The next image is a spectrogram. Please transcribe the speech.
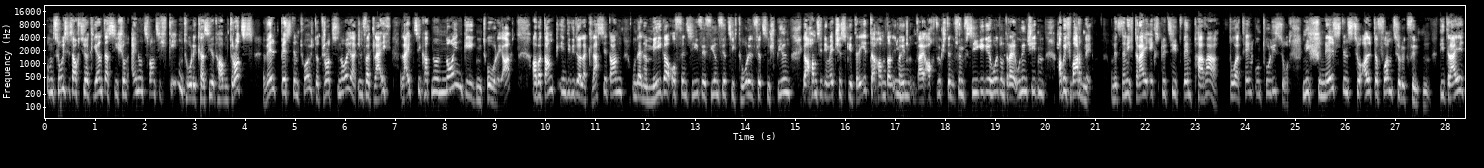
Und so ist es auch zu erklären, dass sie schon 21 Gegentore kassiert haben, trotz weltbestem Torhüter, trotz Neuer. Im Vergleich, Leipzig hat nur neun Gegentore, ja. Aber dank individueller Klasse dann und einer Mega-Offensive, 44 Tore in 14 Spielen, ja, haben sie die Matches gedreht, haben dann immerhin bei acht Rückständen fünf Siege geholt und drei Unentschieden. Aber ich warne. Und jetzt nenne ich drei explizit. Wenn Pavard Boateng und Tolisso nicht schnellstens zu alter Form zurückfinden. Die drei,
